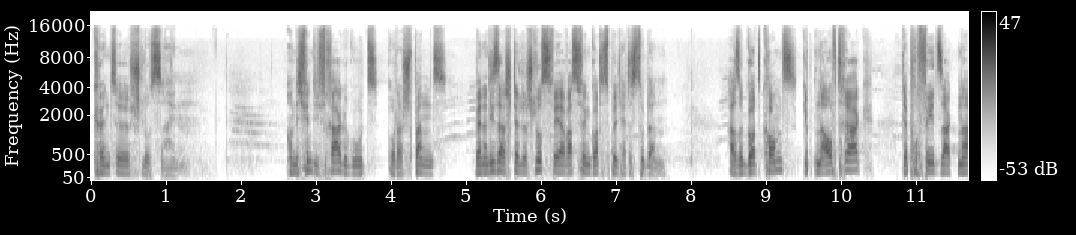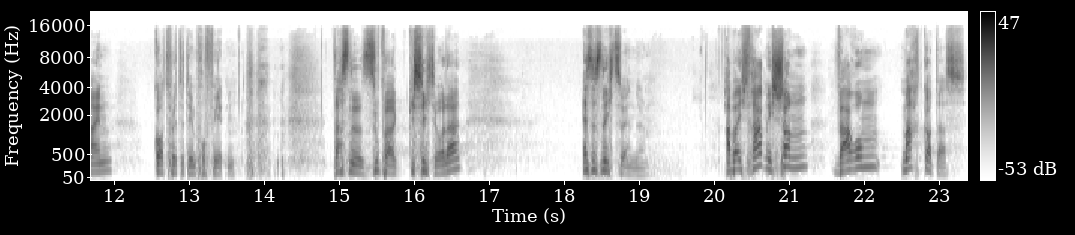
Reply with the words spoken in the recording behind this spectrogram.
könnte Schluss sein. Und ich finde die Frage gut oder spannend. Wenn an dieser Stelle Schluss wäre, was für ein Gottesbild hättest du dann? Also Gott kommt, gibt einen Auftrag, der Prophet sagt nein, Gott tötet den Propheten. Das ist eine super Geschichte, oder? Es ist nicht zu Ende. Aber ich frage mich schon, warum macht Gott das?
